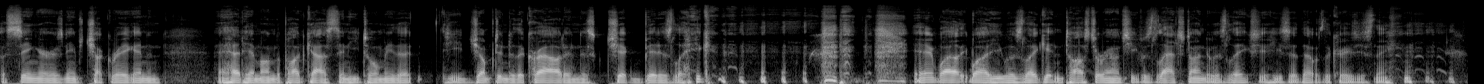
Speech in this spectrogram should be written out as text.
a singer. His name's Chuck Ragan, and I had him on the podcast, and he told me that he jumped into the crowd and this chick bit his leg. and while while he was like getting tossed around, she was latched onto his leg. She, he said that was the craziest thing.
